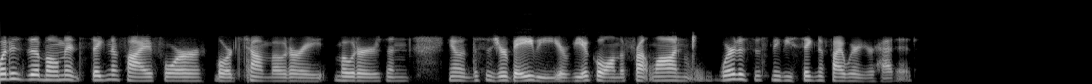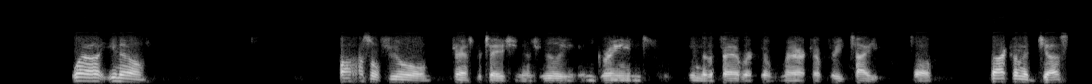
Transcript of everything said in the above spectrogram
What does the moment signify for Lordstown Motor Motors? And you know, this is your baby, your vehicle on the front lawn. Where does this maybe signify where you're headed? Well, you know, fossil fuel transportation is really ingrained into the fabric of America pretty tight. So it's not going to just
